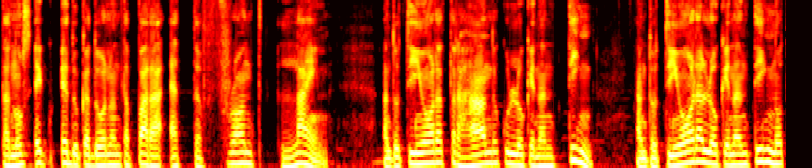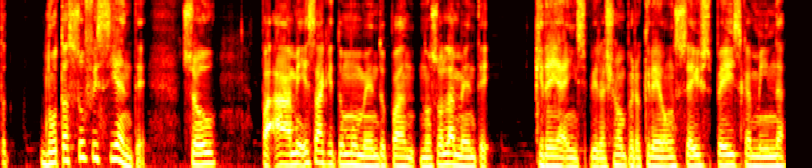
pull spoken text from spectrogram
tá nos ed- educador não tá para at the front line. Anto tem hora trabalhando com o que não tem anto tem hora o que não tem não tá não tá suficiente. So para mim esse aqui é um momento para não solamente criar inspiração, pero criar um safe space que minda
